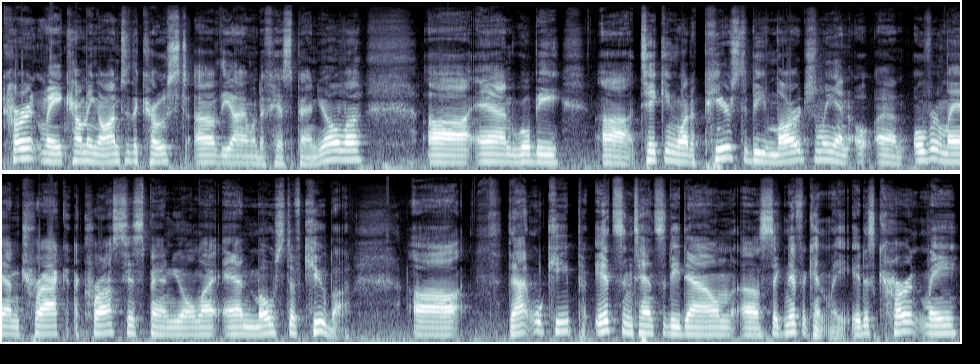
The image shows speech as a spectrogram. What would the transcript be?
currently coming onto the coast of the island of Hispaniola uh, and will be uh, taking what appears to be largely an, an, overland track across Hispaniola and most of Cuba. Uh, that will keep its intensity down uh, significantly. It is currently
